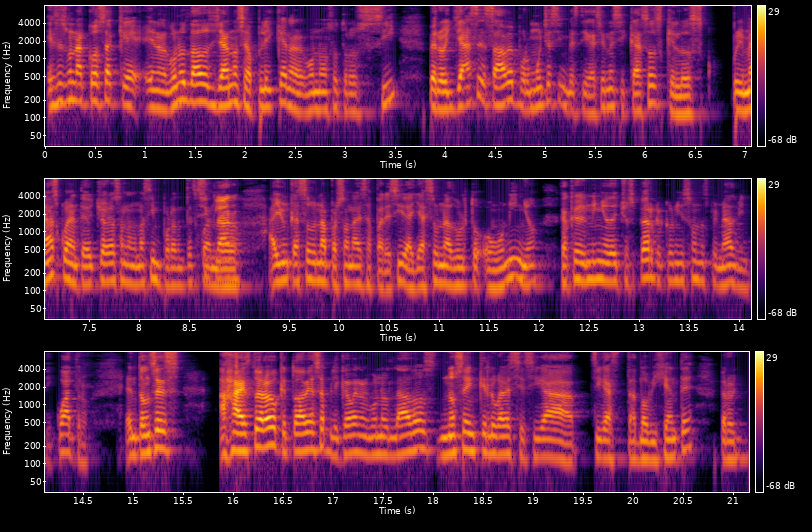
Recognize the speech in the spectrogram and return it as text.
Esa es una cosa que en algunos lados ya no se aplica, en algunos otros sí, pero ya se sabe por muchas investigaciones y casos que las primeras 48 horas son las más importantes Sí, cuando claro. hay un caso de una persona desaparecida, ya sea un adulto o un niño. Creo que un niño de hecho es peor, creo que un niño son las primeras 24. Entonces, ajá, esto era algo que todavía se aplicaba en algunos lados. No sé en qué lugares se siga, siga estando vigente, pero Ya no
